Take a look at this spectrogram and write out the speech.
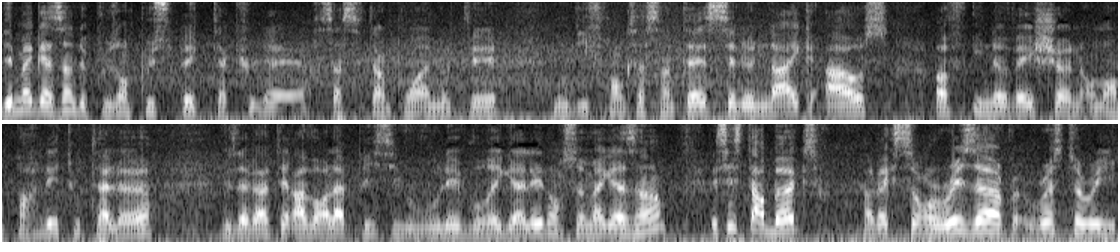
des magasins de plus en plus spectaculaires. Ça c'est un point à noter, nous dit Franck, sa synthèse, c'est le Nike House Innovation. On en parlait tout à l'heure. Vous avez intérêt à avoir l'appli si vous voulez vous régaler dans ce magasin. Et c'est Starbucks avec son Reserve Roastery.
